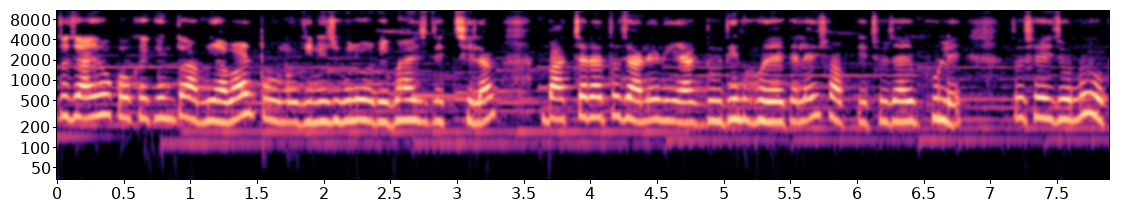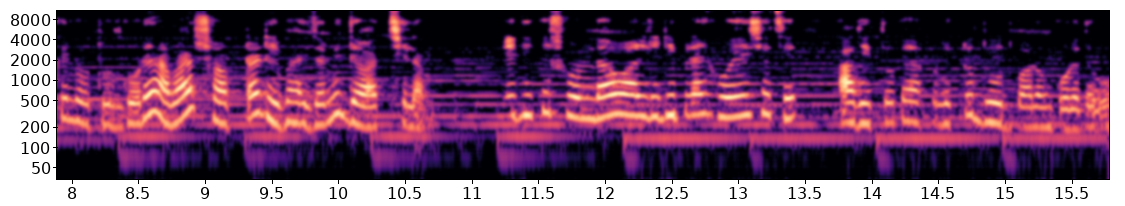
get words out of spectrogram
তো যাই হোক, ওকে কিন্তু আমি আবার পুরনো জিনিসগুলো রিভাইজ দিচ্ছিলাম। বাচ্চারা তো জানেনি এক দুই দিন হয়ে গেলেই সব কিছু যায় ভুলে। তো সেই জন্য ওকে নতুন করে আবার সবটা রিভাইজ আমি দেওয়াচ্ছিলাম। এদিকে সন্ধ্যাও অলরেডি প্রায় হয়ে এসেছে। আদিত্যকে এখন একটু দুধ গরম করে দেবো।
